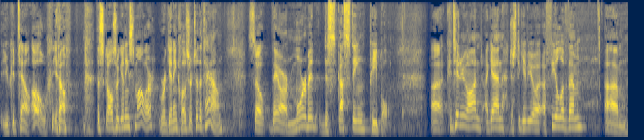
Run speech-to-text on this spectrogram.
you could tell, oh, you know, the skulls are getting smaller. We're getting closer to the town. So they are morbid, disgusting people. Uh, continuing on, again, just to give you a, a feel of them, um,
